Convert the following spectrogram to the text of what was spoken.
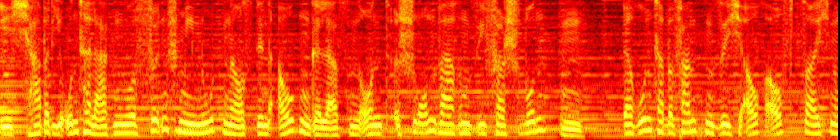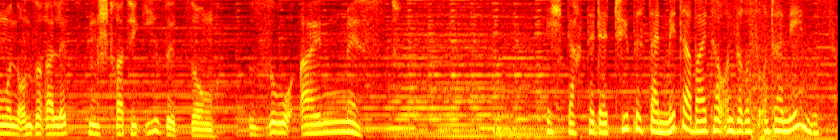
Ich habe die Unterlagen nur fünf Minuten aus den Augen gelassen und schon waren sie verschwunden. Darunter befanden sich auch Aufzeichnungen unserer letzten Strategiesitzung. So ein Mist. Ich dachte, der Typ ist ein Mitarbeiter unseres Unternehmens.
